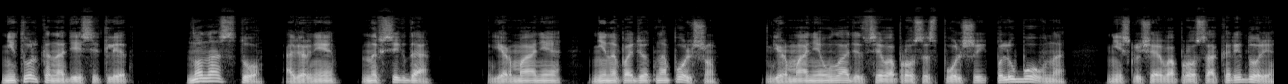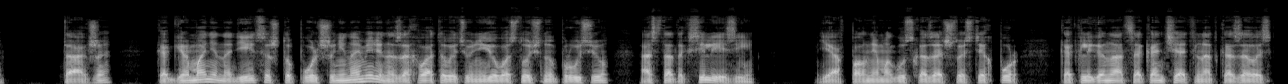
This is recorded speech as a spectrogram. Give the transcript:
не только на 10 лет, но на 100, а вернее, навсегда. Германия не нападет на Польшу. Германия уладит все вопросы с Польшей полюбовно, не исключая вопроса о коридоре. Так же, как Германия надеется, что Польша не намерена захватывать у нее Восточную Пруссию, остаток Силезии. Я вполне могу сказать, что с тех пор, как Лига наций окончательно отказалась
